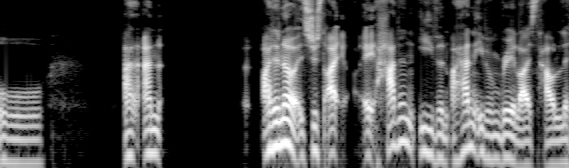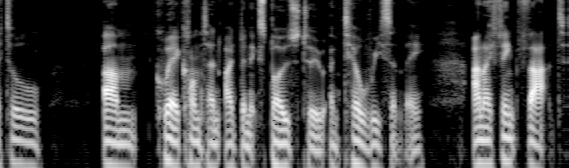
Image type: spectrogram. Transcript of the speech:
or, and, and I don't know. It's just I it hadn't even I hadn't even realized how little um queer content I'd been exposed to until recently, and I think that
